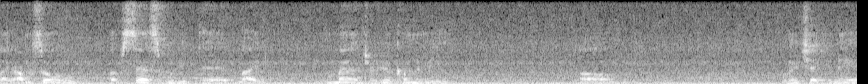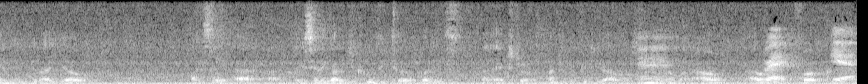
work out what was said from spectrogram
like, I'm so obsessed with it that like, the manager he'll come to me um, when they're checking in and be like, "Yo, I said, I, I, they said they got a jacuzzi tub, but it's an extra hundred and fifty dollars." Mhm. I'm like, "I don't, I don't Right. fuck. Yeah,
